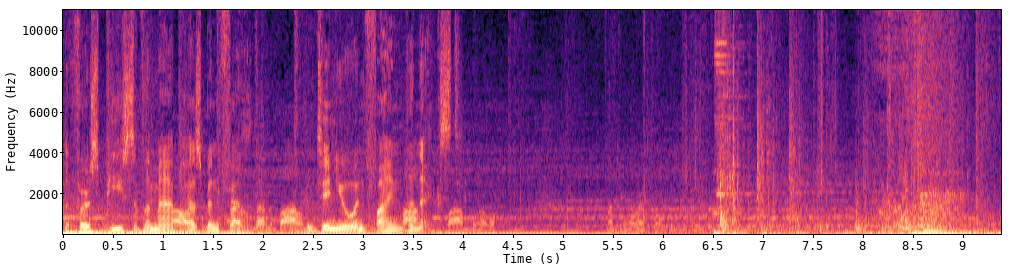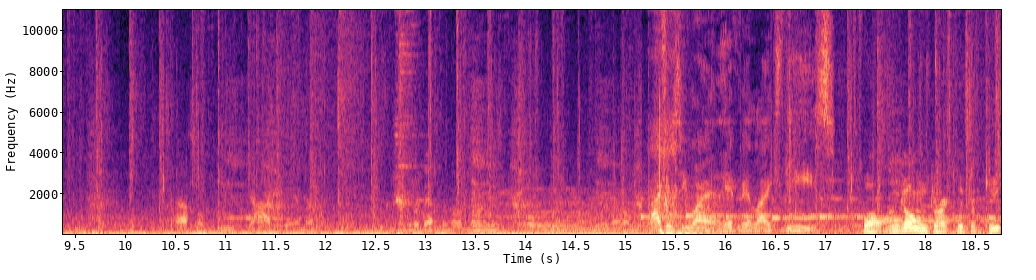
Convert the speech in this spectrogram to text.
The first piece of the map Oh, has been found. down the bottom. Continue and find the next. level. Hunting rifle. Castle key. God damn it. They're definitely gonna find this. I can see why El Jefe likes these. Well, I'm going directly for the key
